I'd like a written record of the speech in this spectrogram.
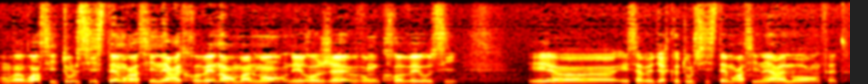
On va voir si tout le système racinaire a crevé. Normalement, les rejets vont crever aussi. Et, et ça veut dire que tout le système racinaire est mort en fait.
